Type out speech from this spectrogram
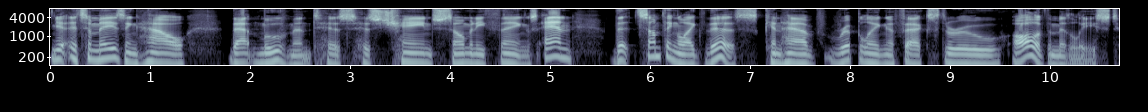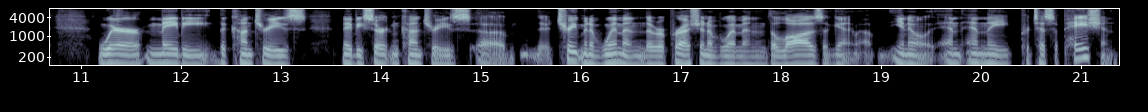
Yeah, it's amazing how that movement has has changed so many things, and that something like this can have rippling effects through all of the Middle East, where maybe the countries maybe certain countries, uh, the treatment of women, the repression of women, the laws again, uh, you know, and and the participation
